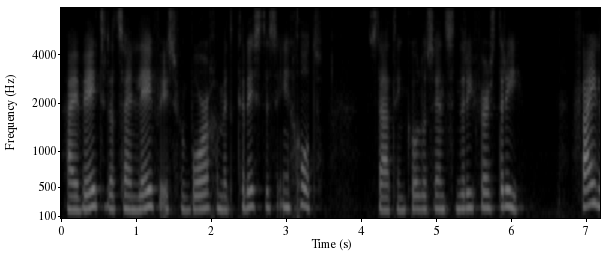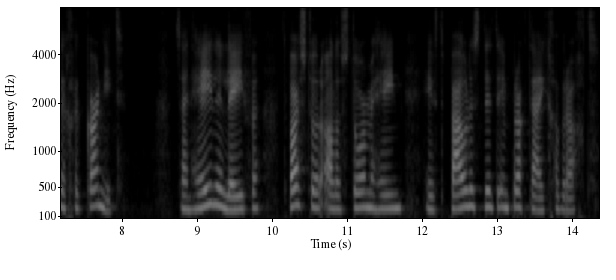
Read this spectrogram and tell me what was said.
Hij weet dat zijn leven is verborgen met Christus in God. Staat in Colossense 3, vers 3. Veiliger kan niet. Zijn hele leven, dwars door alle stormen heen, heeft Paulus dit in praktijk gebracht.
